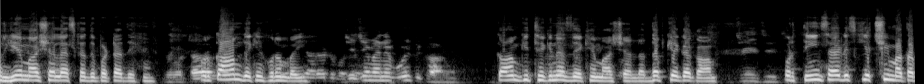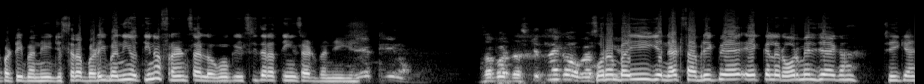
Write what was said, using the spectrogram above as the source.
اور یہ ماشاءاللہ اس کا دوپٹہ دیکھیں۔ اور کام دیکھیں خورم بھائی۔ جی جی میں نے وہی دکھا رہا ہوں۔ کام کی تھکنس دیکھیں ماشاءاللہ دبکے کا کام۔ جی جی اور تین سائڈ اس کی اچھی ماتا پٹی بنی جس طرح بڑی بنی ہوتی نا فرنٹ سائڈ لوگوں کی اسی طرح تین سائڈ بنی ہے زبردست کتنے کا ہوگا خورم بھائی یہ نیٹ فیبرک پہ ایک کلر اور مل جائے گا۔ ٹھیک ہے۔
